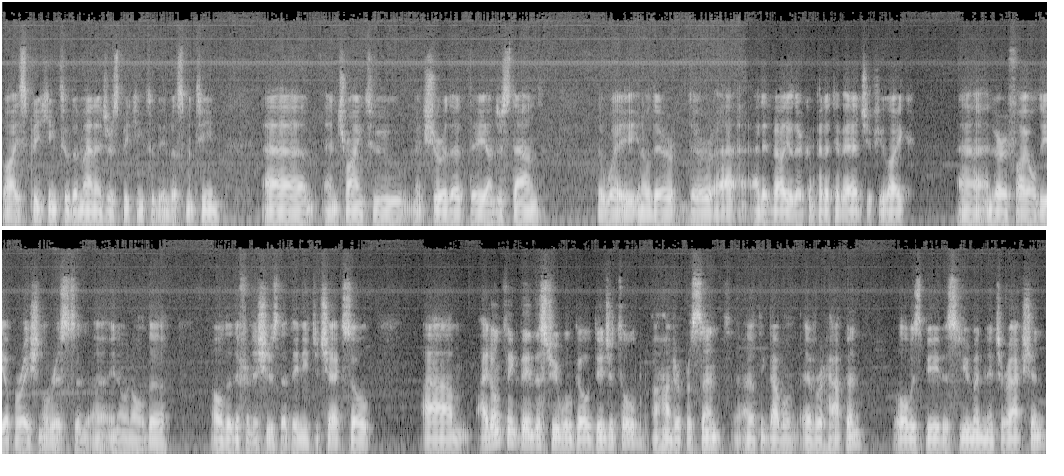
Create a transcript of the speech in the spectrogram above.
by speaking to the manager, speaking to the investment team, um, and trying to make sure that they understand the way you know their their added value, their competitive edge, if you like, uh, and verify all the operational risks and uh, you know and all the all the different issues that they need to check. So um, I don't think the industry will go digital 100%. I don't think that will ever happen. Will always be this human interaction,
